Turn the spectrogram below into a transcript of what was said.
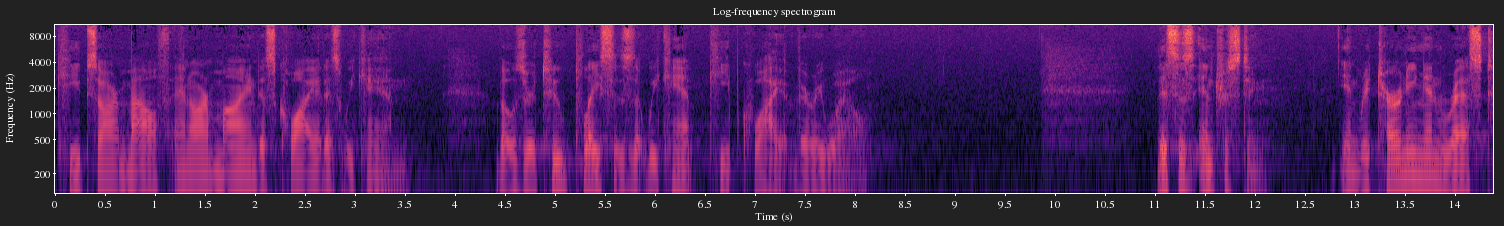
keeps our mouth and our mind as quiet as we can. Those are two places that we can't keep quiet very well. This is interesting. In returning and rest,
